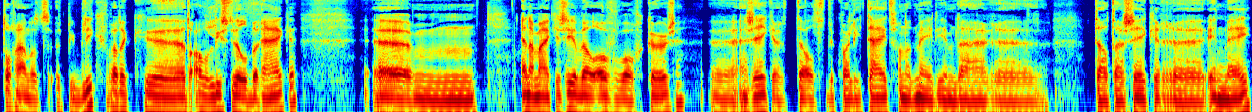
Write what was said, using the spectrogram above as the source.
toch aan het, publiek... wat ik uh, het allerliefst wil bereiken. Um, en dan maak je zeer wel overwogen keuze. en zeker telt de kwaliteit van het medium daar telt daar zeker in mee.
